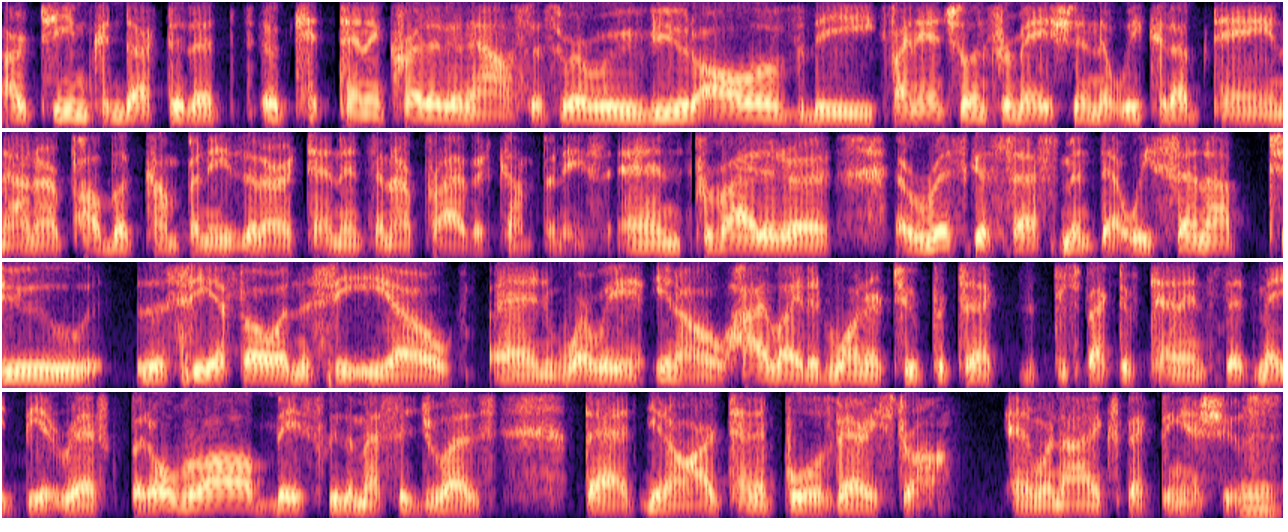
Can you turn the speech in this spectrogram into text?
our team conducted a, a, tenant credit analysis where we reviewed all of the financial information that we could obtain on our public companies that are tenants and our private companies and provided a, a risk assessment that we sent up to the CFO and the CEO and where we, you know, highlighted one or two protect prospective tenants that may be at risk. But overall, basically the message was that, you know, our tenant pool is very strong and we're not expecting issues. Mm.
